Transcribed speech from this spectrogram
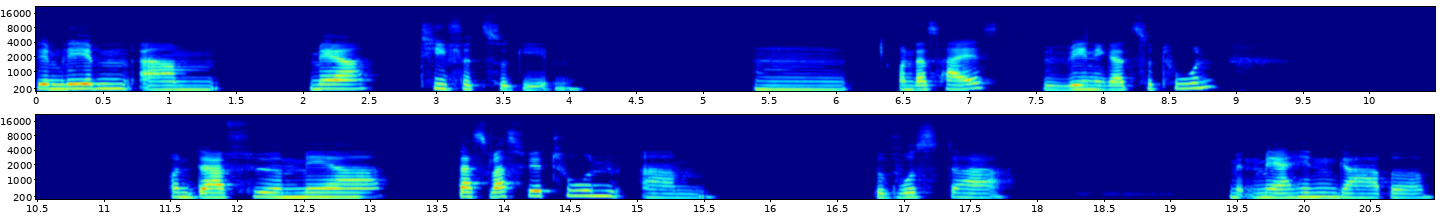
dem Leben ähm, mehr Tiefe zu geben. Mm, und das heißt, weniger zu tun, und dafür mehr das, was wir tun, ähm, bewusster, mit mehr Hingabe,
